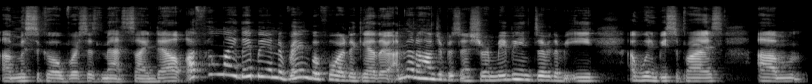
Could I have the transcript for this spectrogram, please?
uh, Místico versus Matt Sydal. I feel like they've been in the ring before together. I'm not 100% sure. Maybe in WWE, I wouldn't be surprised. Um,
